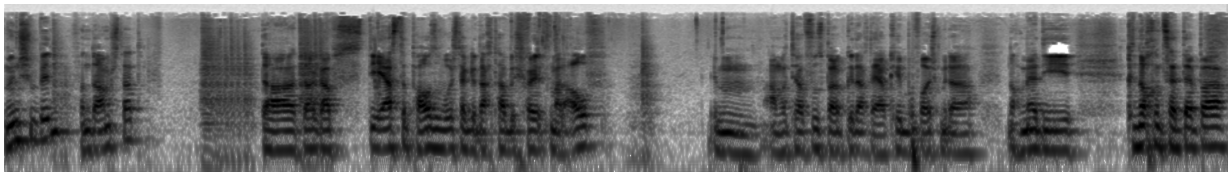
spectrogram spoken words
München bin, von Darmstadt, da, da gab es die erste Pause, wo ich dann gedacht habe, ich höre jetzt mal auf. Im Amateurfußball habe ich gedacht, ja okay, bevor ich mir da noch mehr die Knochen zerdepper,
